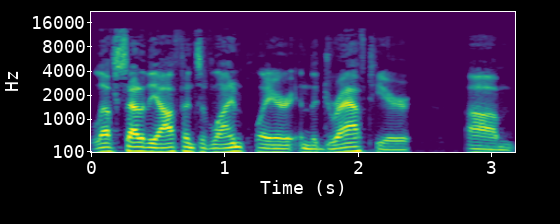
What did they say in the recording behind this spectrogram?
left side of the offensive line player in the draft here. Um,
